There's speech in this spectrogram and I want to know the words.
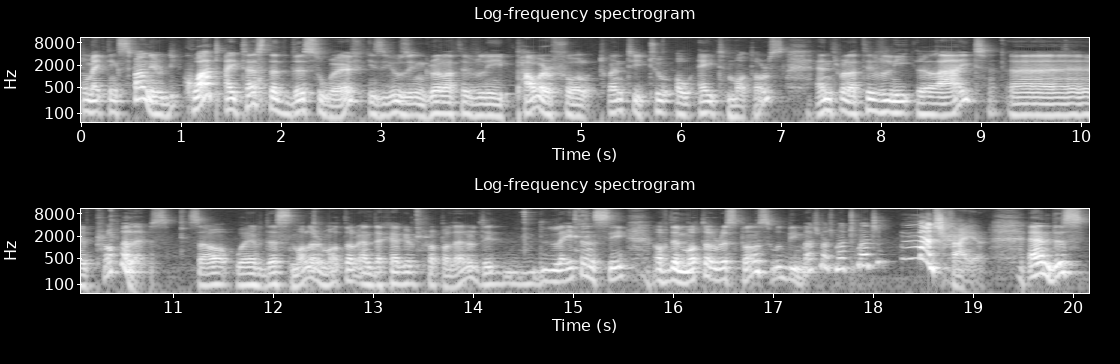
to make things funnier, the quad I tested this with is using relatively powerful 2208 motors and relatively light uh, propellers. So with the smaller motor and the heavier propeller, the latency of the motor response would be much, much, much, much, much higher. And this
